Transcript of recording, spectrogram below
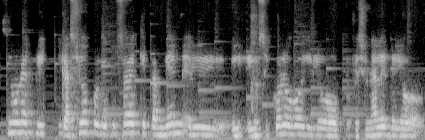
Sin una explicación, porque tú sabes que también los psicólogos y los profesionales de lo,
